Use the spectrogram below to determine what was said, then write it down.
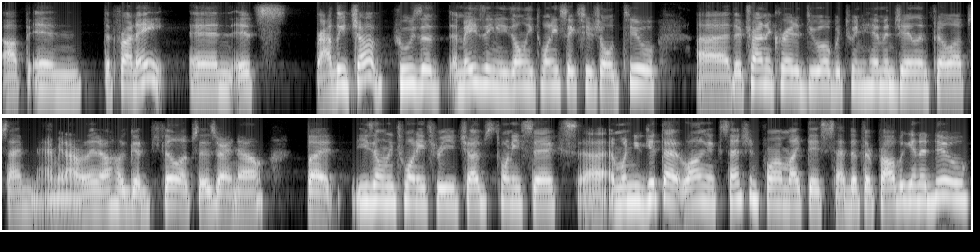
up in the front eight, and it's Bradley Chubb, who's a, amazing. He's only 26 years old too. Uh, they're trying to create a duo between him and Jaelan Phillips. I, I mean, I don't really know how good Phillips is right now but he's only 23. Chubb's 26. Uh, and when you get that long extension for him, like they said that they're probably going to do,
